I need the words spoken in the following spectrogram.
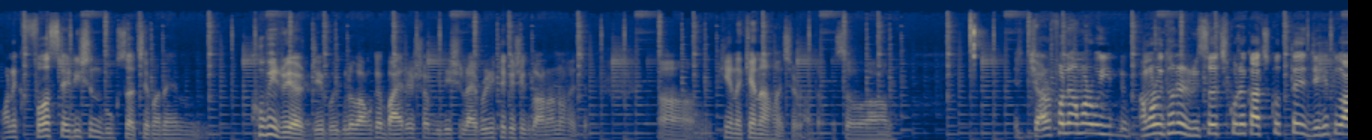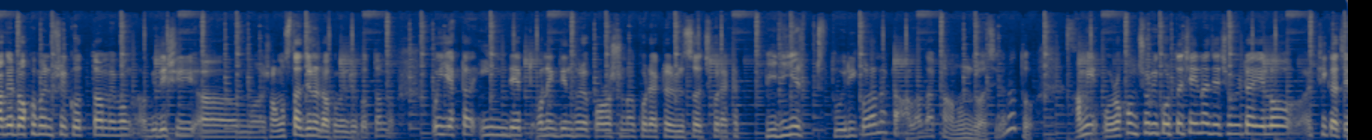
অনেক ফার্স্ট এডিশন বুকস আছে। মানে খুবই রেয়ার যে বইগুলো আমাকে বাইরের সব বিদেশি লাইব্রেরি থেকে সেগুলো আনানো হয়েছে। কেনা কেনা হয়েছে সো যার ফলে আমার ওই আমার ওই ধরনের রিসার্চ করে কাজ করতে যেহেতু আগে ডকুমেন্টারি করতাম এবং বিদেশি সংস্থার জন্য ডকুমেন্টারি করতাম, ওই একটা ইন ডেপথ অনেক দিন ধরে পড়াশোনা করে, একটা রিসার্চ করে, একটা পিডিএফ তৈরি করার একটা আলাদা একটা আনন্দ আছে, জানো তো? আমি ওরকম ছবি করতে চাই না যে ছবিটা এলো, ঠিক আছে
